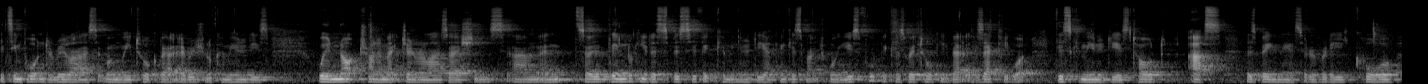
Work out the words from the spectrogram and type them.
it's important to realise that when we talk about Aboriginal communities, we're not trying to make generalisations. Um, and so then looking at a specific community I think is much more useful because we're talking about exactly what this community has told us as being their sort of really core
